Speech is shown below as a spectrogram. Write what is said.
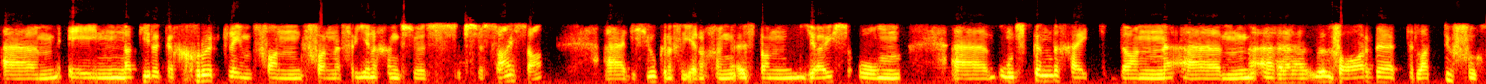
Ehm um, en natuurlik 'n groot klem van van 'n vereniging soos Socisa uh die sielkundige is dan juis om ehm uh, ons kundigheid dan ehm um, uh waarde te laat toevoeg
